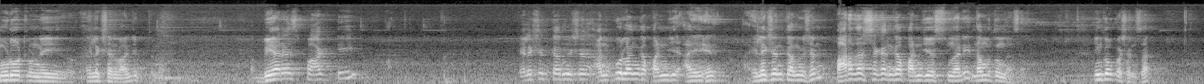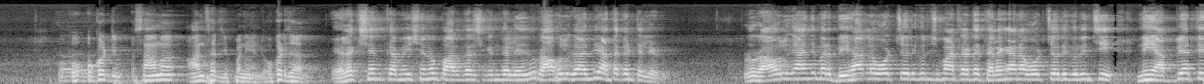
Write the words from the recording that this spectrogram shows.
మూడు ఓట్లు ఉన్నాయి ఎలక్షన్లో అని చెప్తున్నారు. బీఆర్ఎస్ పార్టీ ఎలక్షన్ కమిషన్ అనుకూలంగా పని ఎలక్షన్ కమిషన్ పారదర్శకంగా పనిచేస్తుందని నమ్ముతుందా సార్? ఇంకో క్వశ్చన్ సార్. ఒకటి సామ ఆన్సర్ చెప్పనియండి ఒకటి చాలు. ఎలక్షన్ కమిషను పారదర్శకంగా లేదు. రాహుల్ గాంధీ అంతకంటే లేడు. ఇప్పుడు రాహుల్ గాంధీ మరి బీహార్లో ఓట్ చోరీ గురించి మాట్లాడితే తెలంగాణ ఓట్ చోరీ గురించి నీ అభ్యర్థి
